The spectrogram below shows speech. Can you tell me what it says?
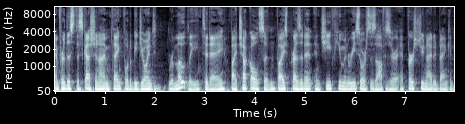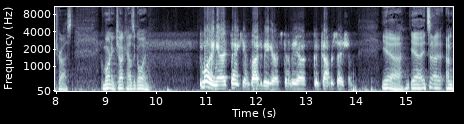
And for this discussion, I'm thankful to be joined remotely today by Chuck Olsson, Vice President and Chief Human Resources Officer at First United Bank and Trust. Good morning, Chuck. How's it going? Good morning, Eric. Thank you. I'm glad to be here. It's going to be a good conversation. Yeah, yeah, it's a, an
